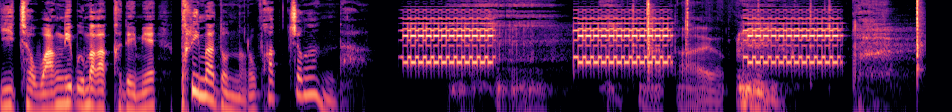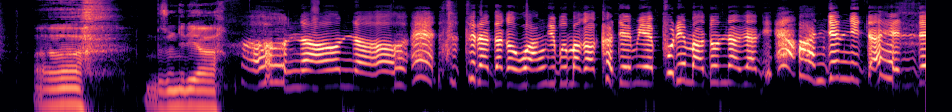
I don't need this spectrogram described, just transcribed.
2차 왕립 음악 아카데미의 프리마돈나로 확정한다. 아유. 아, 무슨 일이야? 스트라다가 왕립음악 아카데미의 프리마돈나라니 안 됩니다 헨델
